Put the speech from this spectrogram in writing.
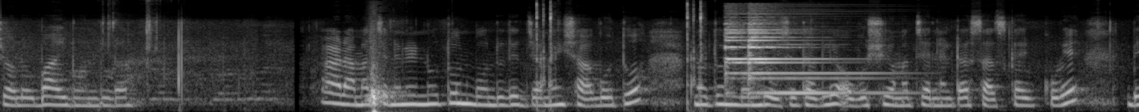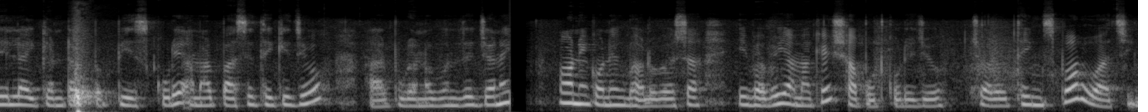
চলো বাই বন্ধুরা। আর আমার চ্যানেলের নতুন বন্ধুদের জানাই স্বাগত। নতুন বন্ধু এসে থাকলে অবশ্যই আমার চ্যানেলটা সাবস্ক্রাইব করে বেল আইকনটা প্রেস করে আমার পাশে থেকে যেও। আর পুরানো বন্ধুদের জানাই অনেক অনেক ভালোবাসা। এভাবেই আমাকে সাপোর্ট করে যেও। চলো থ্যাংকস ফর ওয়াচিং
